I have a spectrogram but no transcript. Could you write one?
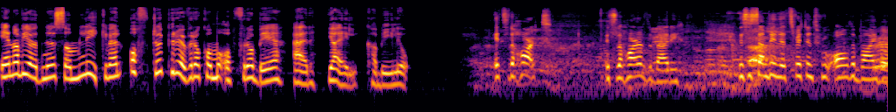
en av jødene som likevel ofte prøver å komme opp for å be, er Yael Kabilio. It's the heart. It's the heart of the body. This is something that's written through all the Bible.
